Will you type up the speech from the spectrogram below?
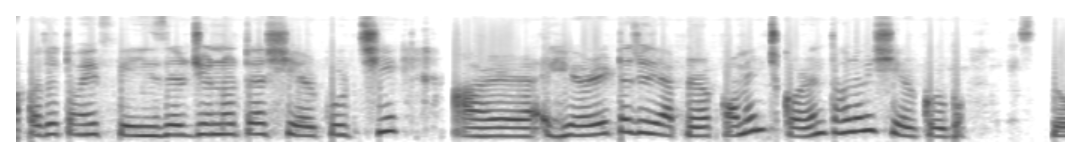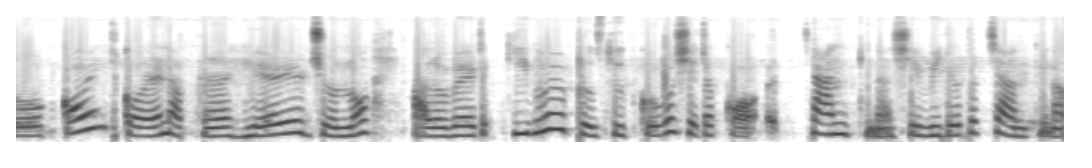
আপাতত আমি ফেজের জন্যটা শেয়ার করছি। আর হেয়ারেরটা যদি আপনারা কমেন্ট করেন, তাহলে আমি শেয়ার করব। তো কমেন্ট করেন আপনারা হেয়ারের জন্য অ্যালোভেরাটা কীভাবে প্রস্তুত করব, সেটা চান কিনা, সেই ভিডিওটা চান কিনা।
